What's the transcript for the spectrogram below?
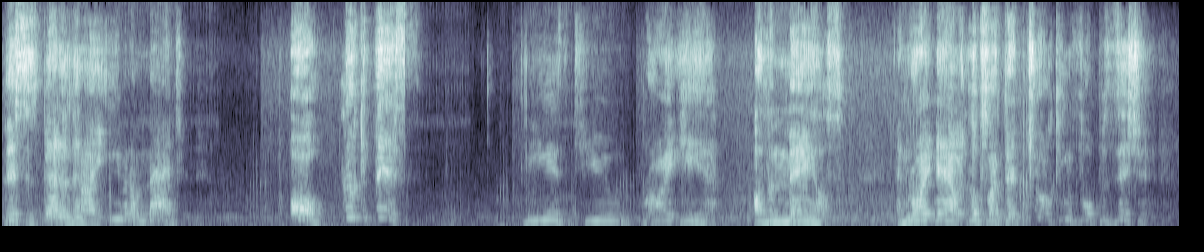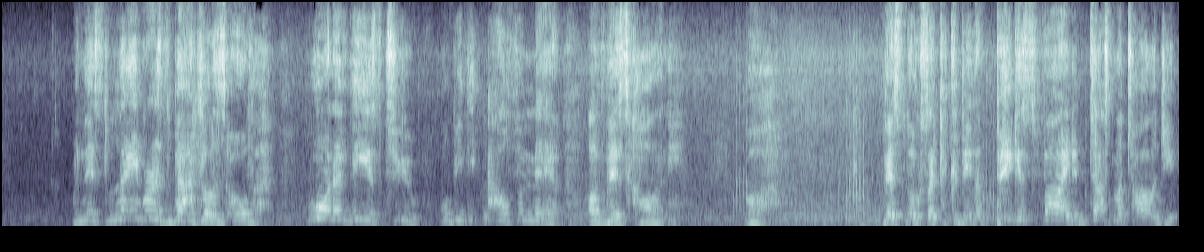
This is better than I even imagined. Oh, look at this. These two right here are the males. And right now it looks like they're jockeying for position. When this laborious battle is over, one of these two will be the alpha male of this colony. Oh, this looks like it could be the biggest find in dustmatology,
